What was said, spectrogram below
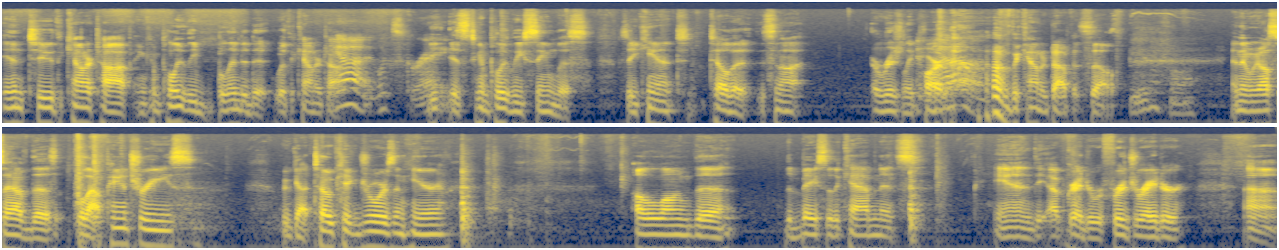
into the countertop and completely blended it with the countertop. Yeah, it looks great. It's completely seamless. So you can't tell that it's not originally part Yeah. of the countertop itself. Beautiful. And then we also have the pull out pantries. We've got toe kick drawers in here along the the base of the cabinets and the upgraded refrigerator uh,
